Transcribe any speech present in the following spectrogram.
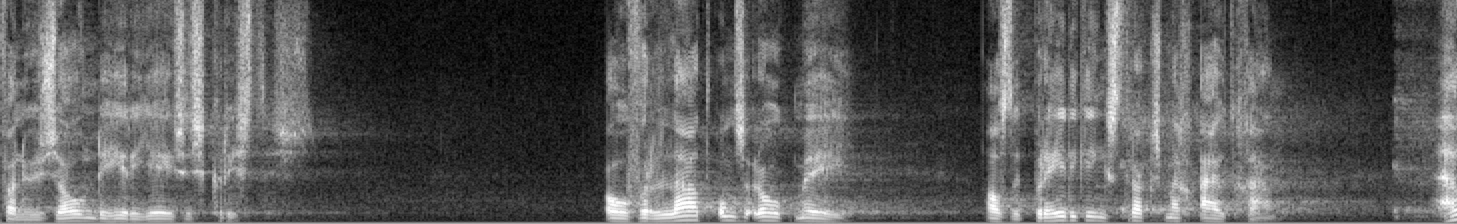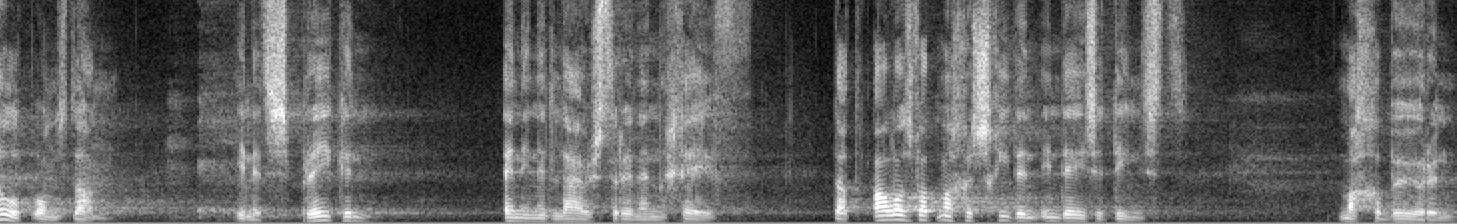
van uw Zoon, de Heer Jezus Christus. Overlaat ons er ook mee, als de prediking straks mag uitgaan. Help ons dan in het spreken en in het luisteren en geef dat alles wat mag geschieden in deze dienst mag gebeuren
